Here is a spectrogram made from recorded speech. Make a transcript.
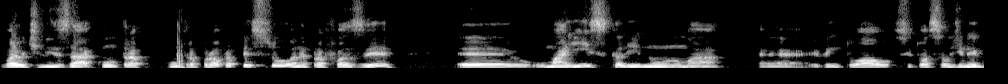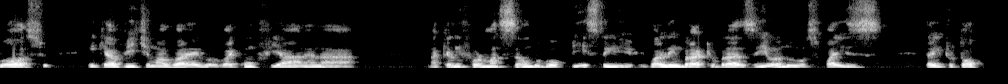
vai utilizar contra, contra a própria pessoa, né, para fazer é, uma isca ali numa é, eventual situação de negócio em que a vítima vai, vai confiar né, na naquela informação do golpista, e vale lembrar que o Brasil é um dos países, está entre o top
